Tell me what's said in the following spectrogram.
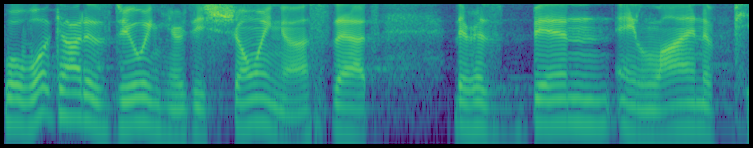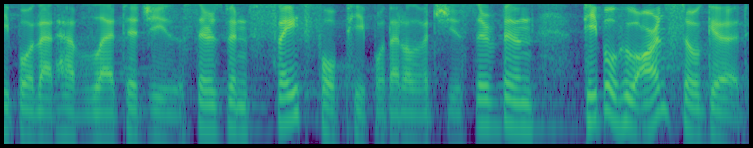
Well, what God is doing here is He's showing us that there has been a line of people that have led to Jesus. There's been faithful people that have led to Jesus. There have been people who aren't so good,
